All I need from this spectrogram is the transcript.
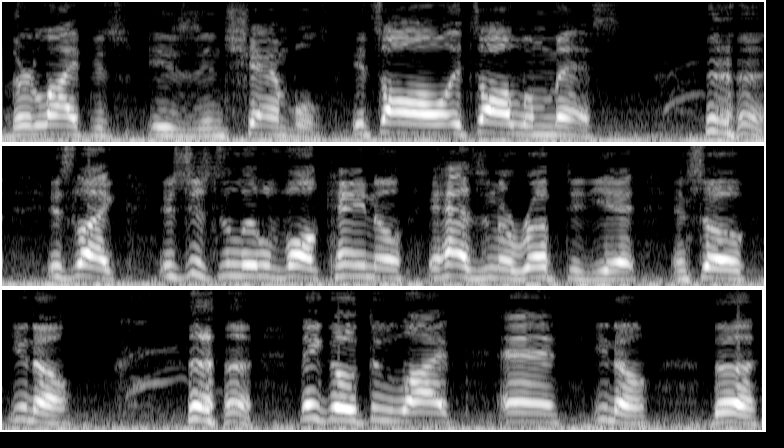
their life is, is in shambles. It's all it's all a mess. it's like it's just a little volcano. It hasn't erupted yet, and so you know, they go through life, and you know, the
